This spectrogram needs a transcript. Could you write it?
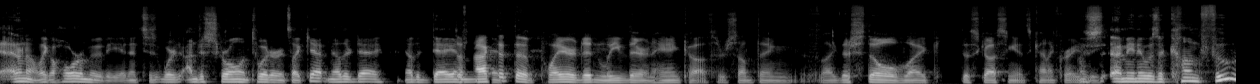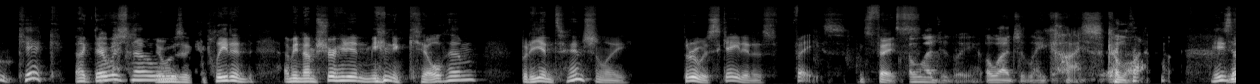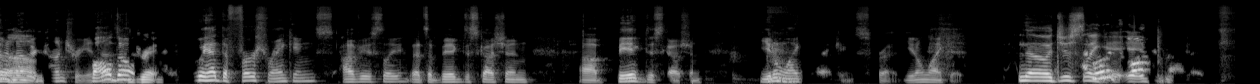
I don't know, like a horror movie, and it's just where I'm just scrolling Twitter. It's like, yep, another day, another day. The and- fact and- that the player didn't leave there in handcuffs or something, like they're still like discussing it, it's kind of crazy. I mean, it was a kung fu kick. Like there Yeah, was no. It was a complete. in- I mean, I'm sure he didn't mean to kill him, but he intentionally threw his skate in his face. his face. Allegedly, allegedly, guys, come on. He's in No, another um, country. It Baldo- doesn't- Great. We had the first rankings. Obviously, that's a big discussion. Uh, big discussion. You don't like the rankings, Brett. You don't like it. No, it just like it, it,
